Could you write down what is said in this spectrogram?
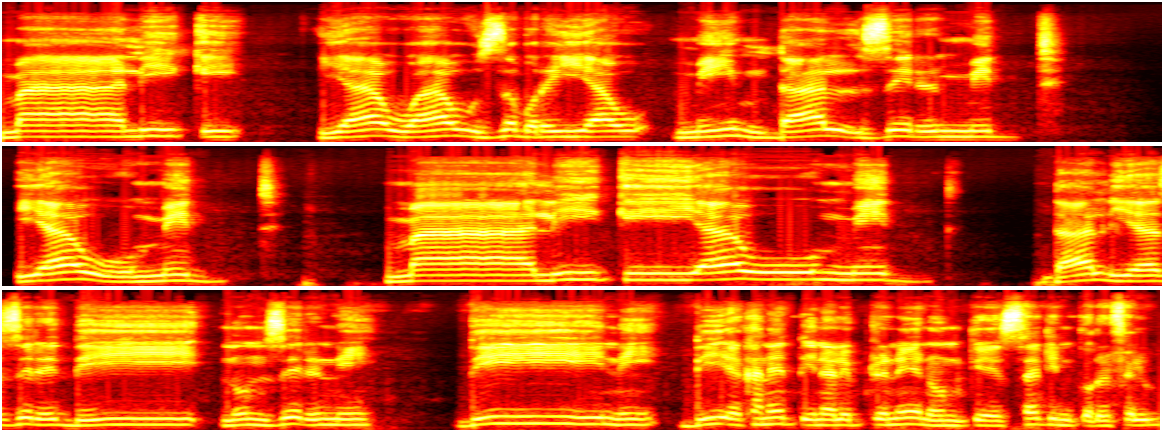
মালিকি ইয়া ওয়াও জবর ইয়াও মিম দাল জের মিদ ইয়াও মিদ মালিকি ইয়াও মিদ দাল ইয়াজের দি নুন জের নি দিনি দি এখানে তিন আলিফ টেনে নুনকে সাকিন করে ফেলব,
